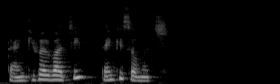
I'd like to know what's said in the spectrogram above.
Thank you for watching thank you so much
